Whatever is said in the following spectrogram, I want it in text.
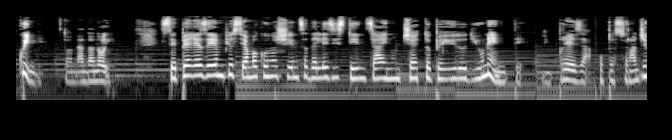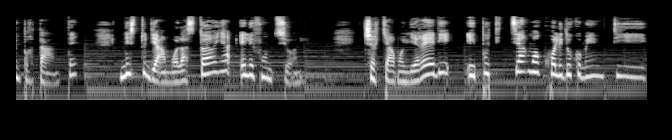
Quindi, tornando a noi, se per esempio siamo a conoscenza dell'esistenza in un certo periodo di un ente, impresa o personaggio importante, ne studiamo la storia e le funzioni cerchiamo gli eredi e ipotizziamo quali documenti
